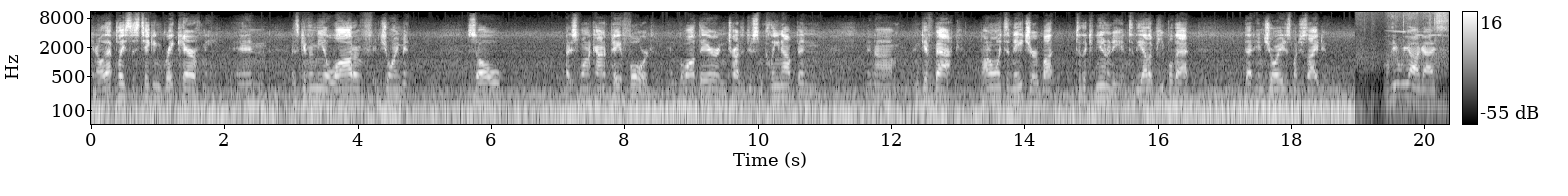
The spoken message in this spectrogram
You know, that place is taking great care of me and has given me a lot of enjoyment. So I just want to kind of pay it forward and go out there and try to do some cleanup and and um, and give back, not only to nature but to the community and to the other people that that enjoy it as much as I do. Well, here we are, guys.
